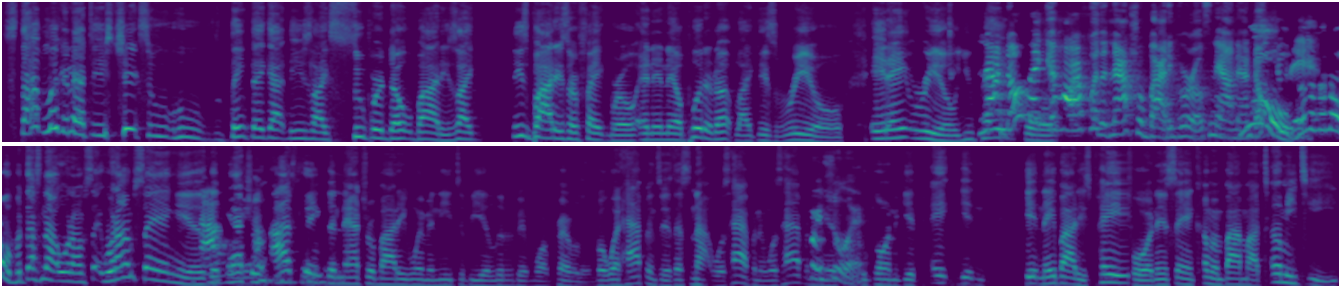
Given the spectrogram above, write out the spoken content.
stop looking at these chicks who who think they got these like super dope bodies. Like these bodies are fake, bro. And then they'll put it up like it's real. It ain't real. You now don't make it. it hard for the natural body girls. Now, now, no, do no, no, no, no. But that's not what I'm saying. What I'm saying is the natural. I think the natural body women need to be a little bit more prevalent. But what happens is that's not what's happening. What's happening for is sure. going to get paid, getting getting their bodies paid for, and then saying, "Come and buy my tummy tea,"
